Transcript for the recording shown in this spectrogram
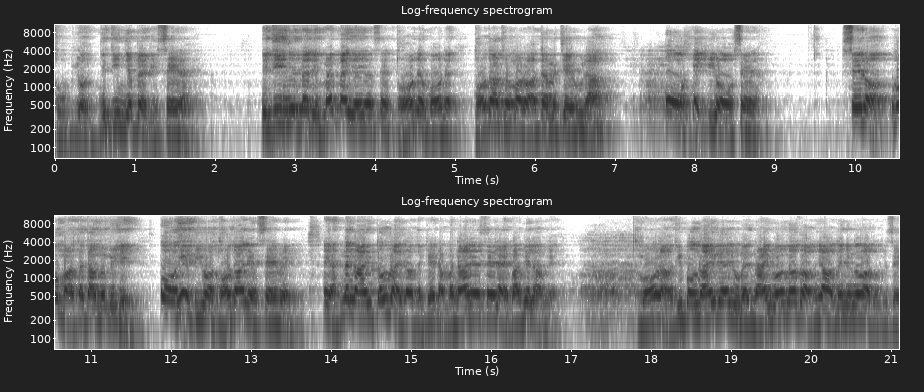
ထိုးပြီးတော့ညတိညက်ပက်တွေဆဲတာညတိညက်ပက်တွေမိုက်မိုက်ရရဆဲဒေါနဲ့မောနဲ့ဒေါသထွက်မှတော့အတန်မကျဲဘူးလားအော်ဟစ်ပြီးတော့ဆဲတာ ဆဲတော့ဥပမာတတမမီးတွေအော်ဟစ်ပြီးတော့ဒေါသနဲ့ဆဲမယ်အဲ့ရ2နာရီ3နာရီလောက်တကယ်တာမနာနဲ့ဆဲလိုက်ဘာဖြစ်လာမလဲမောလာဒီပုံနာကြီးလဲလို့ပဲနိုင်ရောတော့ဆိုဘုရားနှင်းနှင်းကောဆိုပြီးဆဲ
